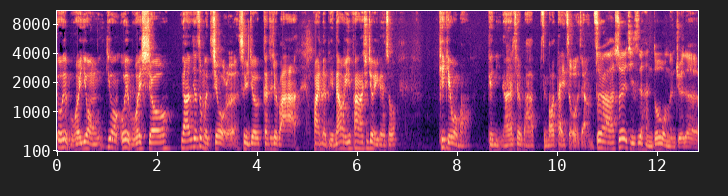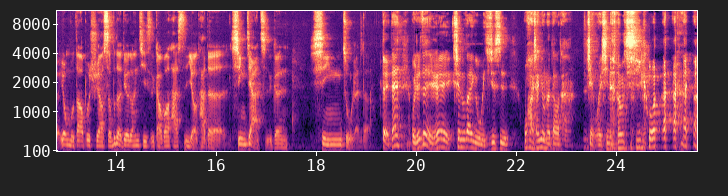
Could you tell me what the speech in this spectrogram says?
我也不会用，用我也不会修，然后就这么旧了，所以就干脆就把它放在那边。然后我一放上去，就有一个人说：“可以给我吗？”给你，然后就把它整包带走了，这样子。对啊，所以其实很多我们觉得用不到、不需要、舍不得丢的东西，其实搞不好它是有它的新价值跟新主人的。对，但我觉得这也会陷入到一个危机，就是我好像用得到它，捡回新的东西过来。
